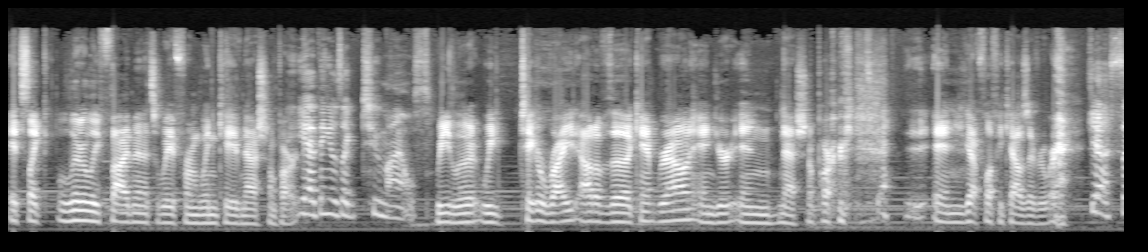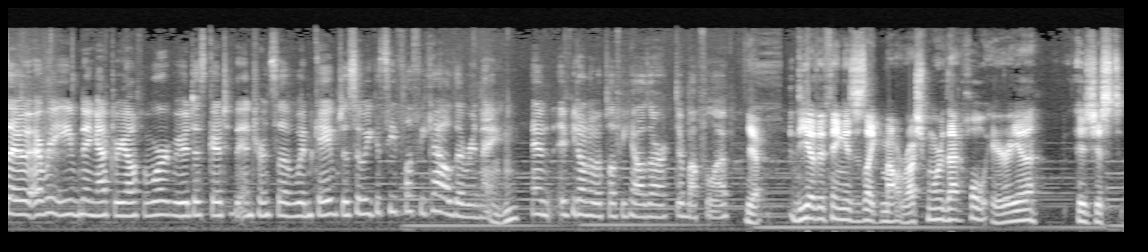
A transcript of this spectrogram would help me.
it's like literally five minutes away from Wind Cave National Park. Yeah, I think it was like two miles. We we take a right out of the campground and you're in national park, yeah. and you got fluffy cows everywhere. Yeah, so every evening after we got off of work, we would just go to the entrance of Wind Cave just so we could see fluffy cows every night. Mm-hmm. And if you don't know what fluffy cows are, they're buffalo. Yep. The other thing is, is like Mount Rushmore. That whole area is just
